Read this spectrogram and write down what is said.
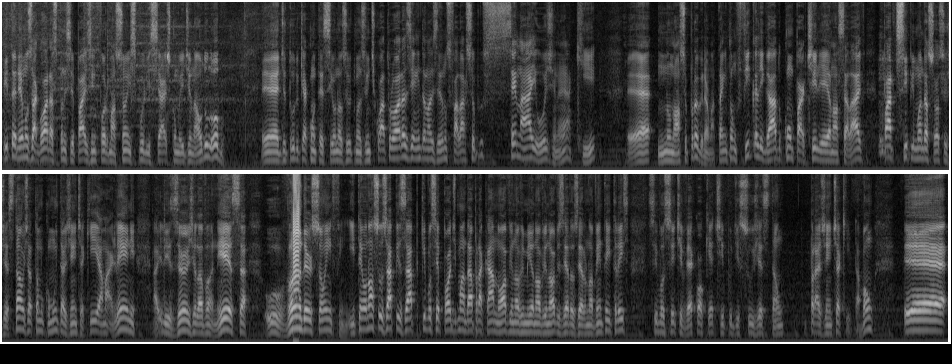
E teremos agora as principais informações policiais com o Edinaldo Lobo. É, de tudo que aconteceu nas últimas 24 horas e ainda nós iremos falar sobre o Senai hoje, né? Aqui é, no nosso programa, tá? Então fica ligado, compartilhe aí a nossa live, participe, manda sua sugestão. Já estamos com muita gente aqui, a Marlene, a Elisângela, a Vanessa, o Wanderson, enfim. E tem o nosso Zap Zap que você pode mandar para cá, 996990093, se você tiver qualquer tipo de sugestão pra gente aqui, tá bom? É...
